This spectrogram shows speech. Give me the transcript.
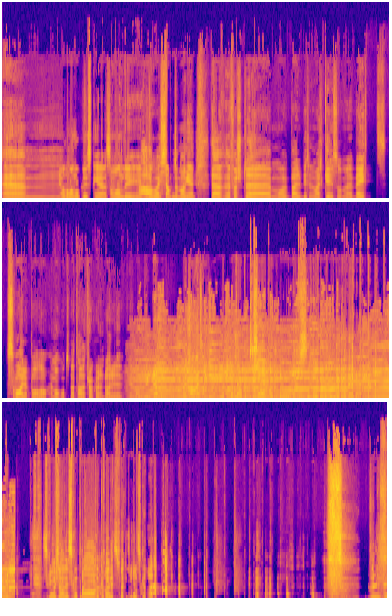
um, det var mange opplysninger, som vanlig. Ja, det var kjempemange. Det, det første må bare bite meg merke i, som vet svaret på. da. Jeg må på en måte bare ta det fra hverandre. Jeg må begynne. Oi, sånn, hei sann. Skal vi se, vi skal ta Kari Spetland. Du, det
